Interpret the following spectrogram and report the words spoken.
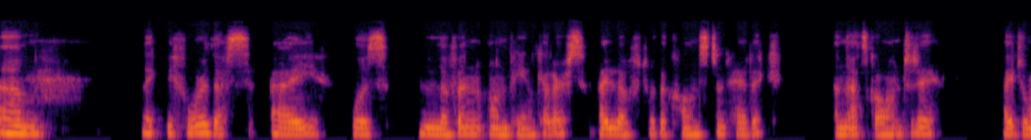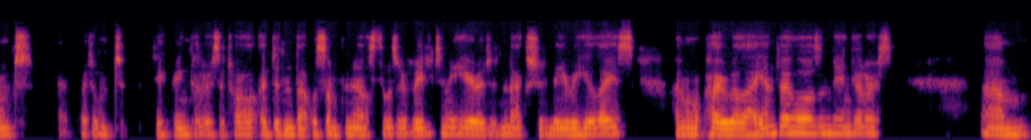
Um, like before this, I was living on painkillers. I lived with a constant headache, and that's gone today. I don't, I don't take painkillers at all. I didn't. That was something else that was revealed to me here. I didn't actually realize how how reliant I was on painkillers. Um,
